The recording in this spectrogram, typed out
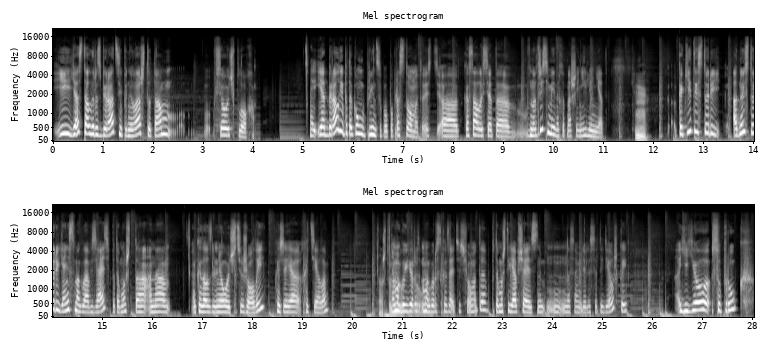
И я стала разбираться и поняла, что там все очень плохо. И отбирал я по такому принципу, по-простому. То есть а, касалось это внутри семейных отношений или нет. Mm. Какие-то истории... Одну историю я не смогла взять, потому что она оказалась для меня очень тяжелой, хотя я хотела. А что я могу ее могу рассказать о чем это, потому что я общаюсь на, на самом деле с этой девушкой. Ее супруг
